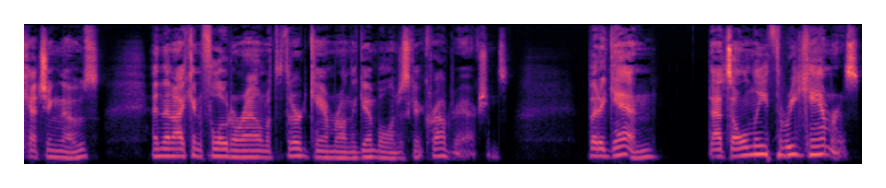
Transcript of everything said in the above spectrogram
catching those. And then I can float around with the third camera on the gimbal and just get crowd reactions. But again, that's only three cameras.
